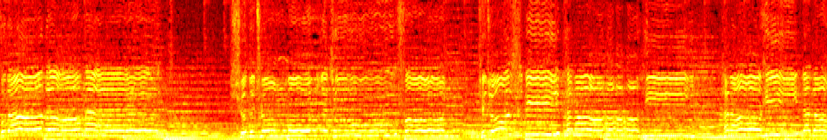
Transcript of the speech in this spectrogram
خدا داند. شده چون مرغ توفان که جز بی nada.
